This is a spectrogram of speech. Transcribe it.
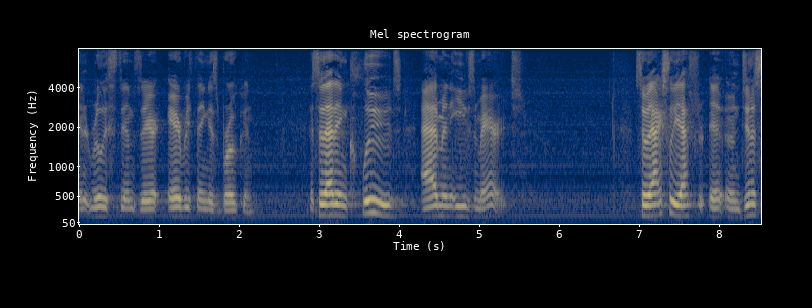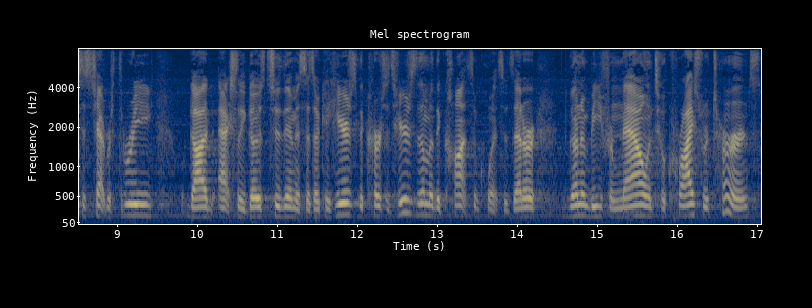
and it really stems there. Everything is broken. And so that includes Adam and Eve's marriage. So actually, after in Genesis chapter 3, God actually goes to them and says, okay, here's the curses. Here's some of the consequences that are going to be from now until Christ returns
